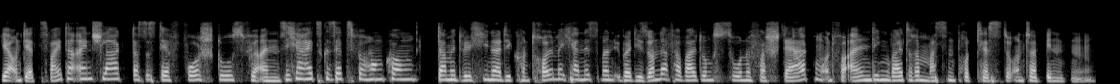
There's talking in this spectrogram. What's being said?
Ja, und der zweite Einschlag, das ist der Vorstoß für ein Sicherheitsgesetz für Hongkong. Damit will China die Kontrollmechanismen über die Sonderverwaltungszone verstärken und vor allen Dingen weitere Massenproteste unterbinden.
